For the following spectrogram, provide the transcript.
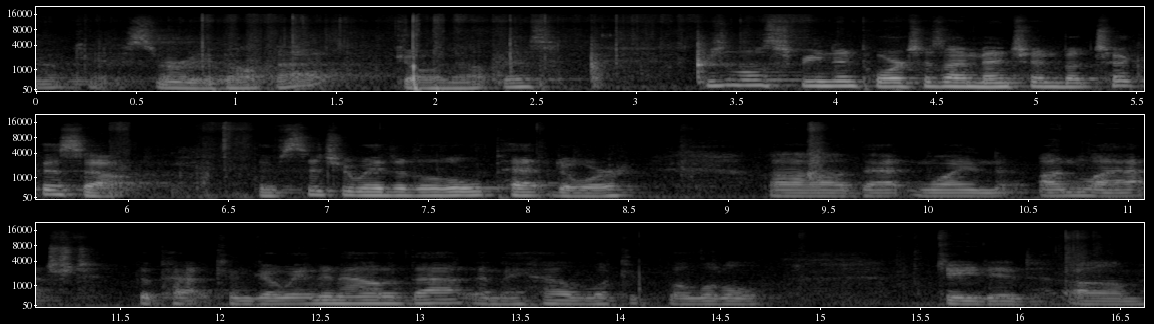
Okay, sorry about that, going out this. There's a little screened in porch as I mentioned, but check this out. They've situated a little pet door uh, that when unlatched, the pet can go in and out of that and they have, look at the little gated um,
